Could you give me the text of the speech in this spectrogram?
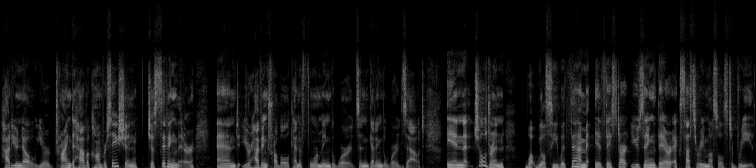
How do you know? You're trying to have a conversation just sitting there and you're having trouble kind of forming the words and getting the words out. In children, what we'll see with them is they start using their accessory muscles to breathe.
